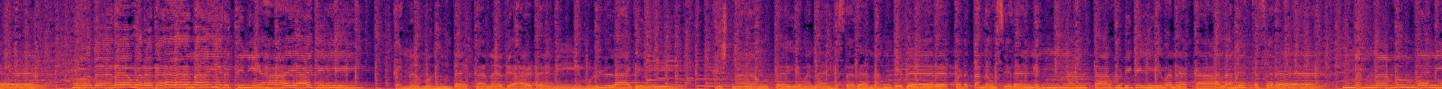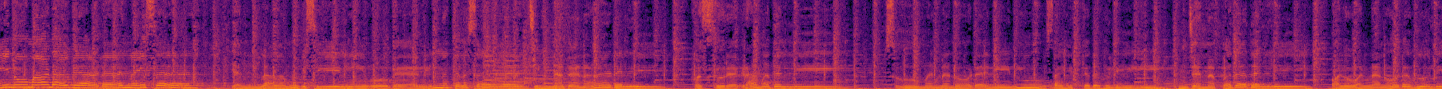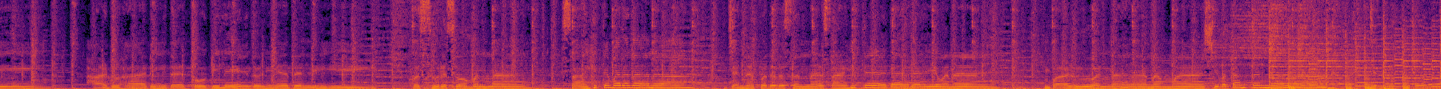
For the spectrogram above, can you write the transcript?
ಹೋದರ ಹೊರಗ ನಾ ಇರ್ತೀನಿ ಹಾಯಾಗಿ. ಕನ ಮುಂದ ಕನ ಬ್ಯಾಡ ನೀ ಮುಳ್ಳಾಗಿ. ಕೃಷ್ಣ ಅಂತ ಇವನ ಹೆಸರ ನಂಬಿದರ ಕೊಡತನ ಉಸಿರ ನಿನ್ನಂತ ಹುಡುಗಿ ಇವನ ಕಾಲನ ಕಸರ. ನನ್ನ ಮುಂದೆ ನೀನು ಮಾಡಬ್ಯಾಡ ನೈಸ ಎಲ್ಲ ಮುಗಿಸಿ ನೀ ಹೋಗ ನಿನ್ನ ಕೆಲಸ. ಚಿನ್ನದ ನಾಡಲ್ಲಿ, ಹೊಸೂರ ಗ್ರಾಮದಲ್ಲಿ ಸೋಮನ್ನ ನೋಡ ನೀನು ಸಾಹಿತ್ಯದ ಹುಲಿ. ಜನಪದದಲ್ಲಿ, ಬಳುವಣ್ಣ ನೋಡ ಹುಲಿ. ಹಾಡು ಹಾಡಿದ ಕೋಗಿಲೆ ದುನಿಯದಲ್ಲಿ. ಹೊಸೂರ ಸೋಮನ್ನ ಸಾಹಿತ್ಯ ಬರದಾನ ಜನಪದದ ಸನ್ನ ಸಾಹಿತ್ಯಗಾರ ಇವನ. ಬಾಳುವಣ್ಣ ನಮ್ಮ ಶಿವಕಾಂತಣ್ಣ. ಜನಪದ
